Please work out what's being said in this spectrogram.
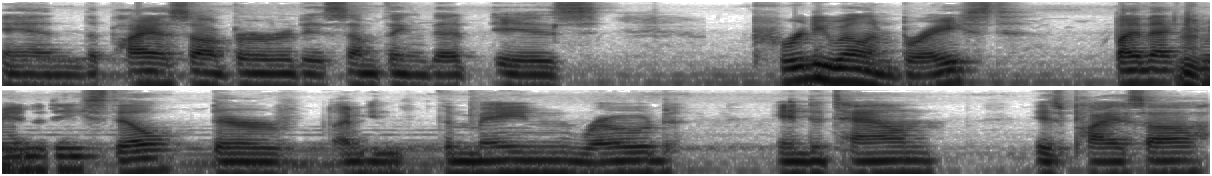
and the Piasa bird is something that is pretty well embraced by that Mhm. community. Still, there. I mean, the main road into town is Piasa.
